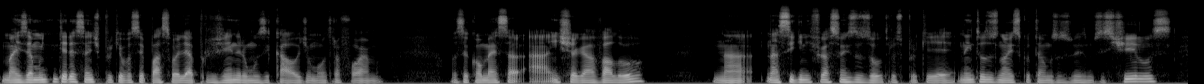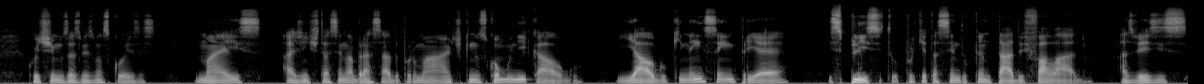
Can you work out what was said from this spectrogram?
mas é muito interessante porque você passa a olhar para o gênero musical de uma outra forma. Você começa a enxergar valor na, nas significações dos outros, porque nem todos nós escutamos os mesmos estilos, curtimos as mesmas coisas, mas a gente está sendo abraçado por uma arte que nos comunica algo, e algo que nem sempre é explícito, porque está sendo cantado e falado às vezes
